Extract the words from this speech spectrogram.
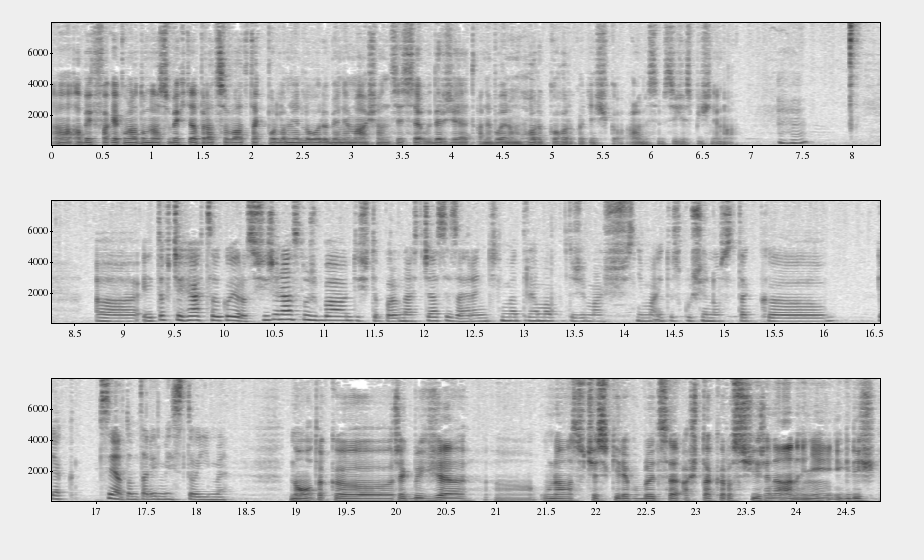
aby fakt jako na tom na sobě chtěl pracovat, tak podle mě dlouhodobě nemá šanci se udržet, anebo jenom horko, horko těžko, ale myslím si, že spíš nemá. Uh-huh. Uh, je to v Čechách celkově rozšířená služba, když to porovnáš třeba se zahraničníma trhama, protože máš s nima i tu zkušenost, tak jak si na tom tady my stojíme? No, tak uh, řekl bych, že uh, u nás v České republice až tak rozšířená není, i když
